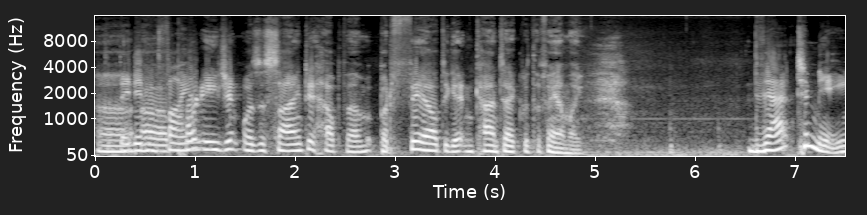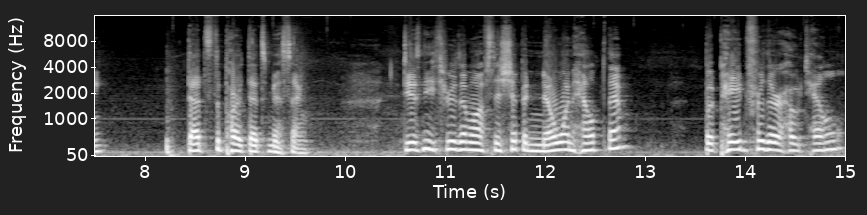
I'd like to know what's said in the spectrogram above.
That they didn't A find. port agent was assigned to help them, but failed to get in contact with the family. That to me, that's the part that's missing. Disney threw them off the ship and no one helped them, but paid for their hotel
